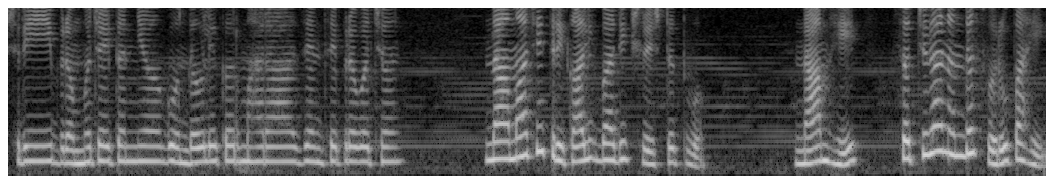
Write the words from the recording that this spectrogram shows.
श्री ब्रह्मचैतन्य गोंदवलेकर महाराज यांचे प्रवचन. नामाचे त्रिकालिक श्रेष्ठत्व. नाम हे सच्चिदानंद स्वरूप आहे.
